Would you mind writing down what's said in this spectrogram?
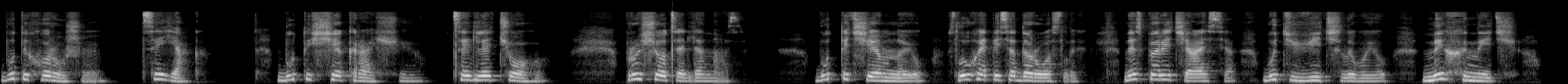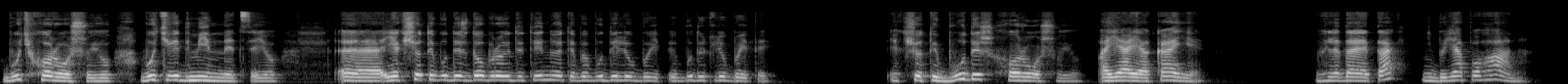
Бути хорошою це як? Бути ще кращою. Це для чого? Про що це для нас? Будьте чемною, слухайтеся дорослих, не сперечайся, будь ввічливою, не хнич, будь хорошою, будь відмінницею. Е, якщо ти будеш доброю дитиною, тебе буде любити, будуть любити. Якщо ти будеш хорошою, а я яка є, виглядає так, ніби я погана.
